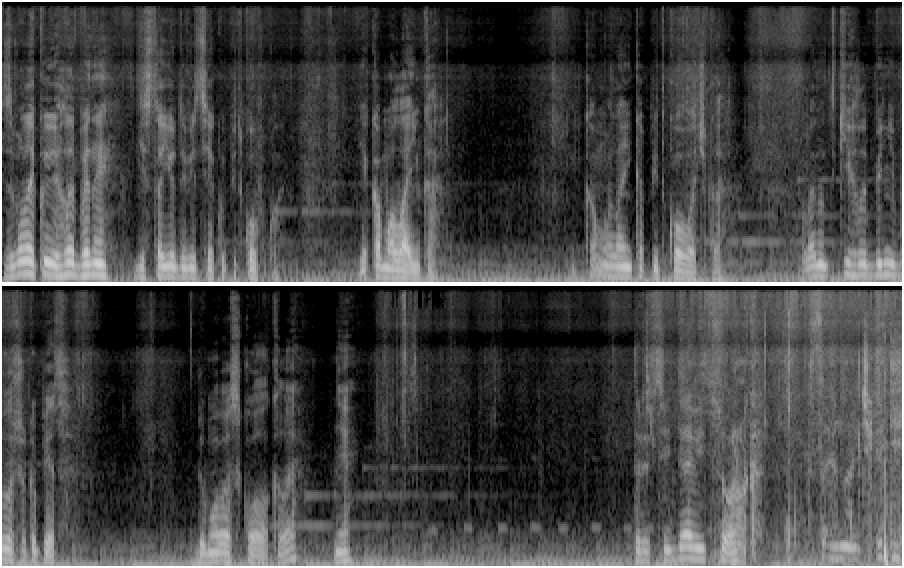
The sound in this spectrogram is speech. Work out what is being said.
З великої глибини дістаю, дивіться, яку підковку. Яка маленька. Яка маленька підковочка. Але на такій глибині було що капець. Думав осколок, але ні. 39,40. Сигнальчик такий.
